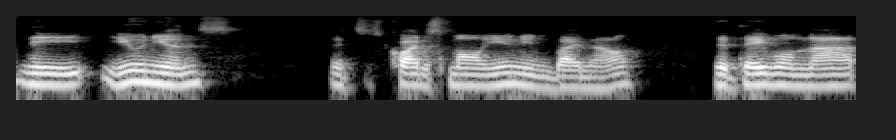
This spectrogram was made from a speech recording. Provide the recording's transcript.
the unions, it's quite a small union by now, that they will not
